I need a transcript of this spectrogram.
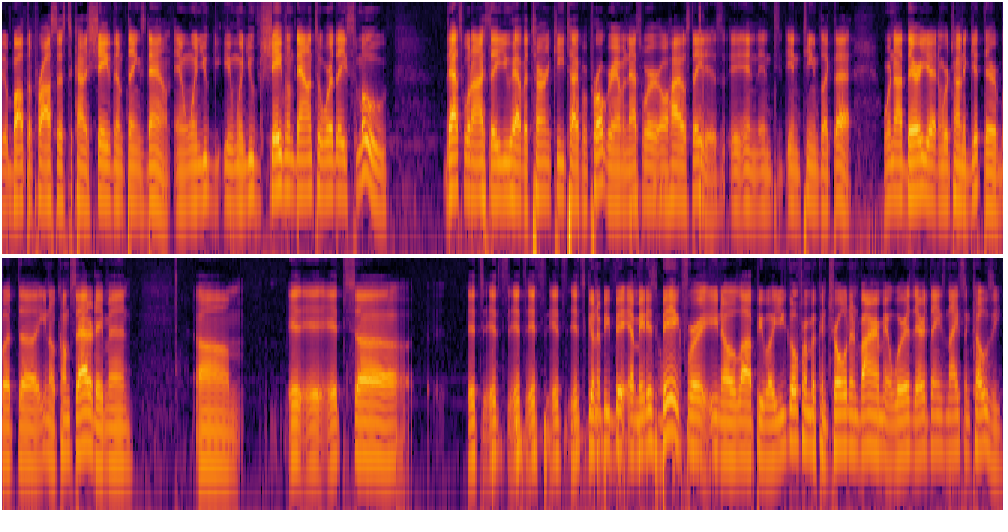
about the process to kind of shave them things down and when you and when you shave them down to where they smooth that's when I say you have a turnkey type of program, and that's where Ohio State is in in in teams like that. We're not there yet, and we're trying to get there. But uh, you know, come Saturday, man, um, it, it, it's uh, it's it's it's it's it's it's gonna be big. I mean, it's big for you know a lot of people. You go from a controlled environment where everything's nice and cozy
